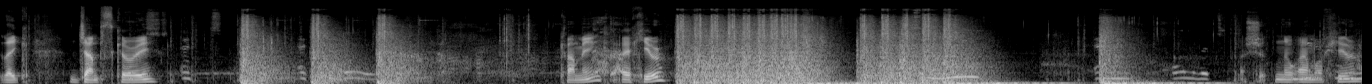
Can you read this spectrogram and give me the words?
like jump. It's, it's, goal. Coming. Uh, I hear. And all of. I should no ammo here.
